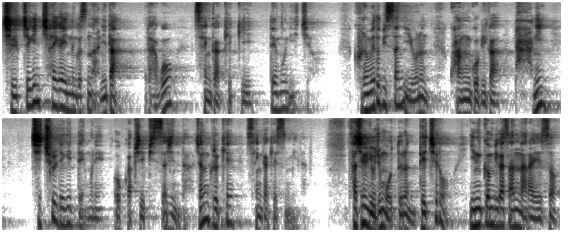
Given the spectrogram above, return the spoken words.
질적인 차이가 있는 것은 아니다라고 생각했기 때문이죠. 그럼에도 비싼 이유는 광고비가 많이 지출되기 때문에 옷값이 비싸진다. 저는 그렇게 생각했습니다. 사실 요즘 옷들은 대체로 인건비가 싼 나라에서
